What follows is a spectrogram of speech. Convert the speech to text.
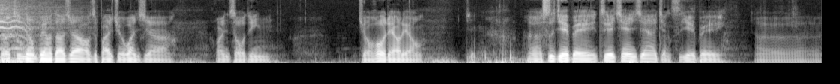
各位听众朋友，大家好，我是白酒万夏，欢迎收听酒后聊聊。呃，世界杯，直接今天先来讲世界杯。呃，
